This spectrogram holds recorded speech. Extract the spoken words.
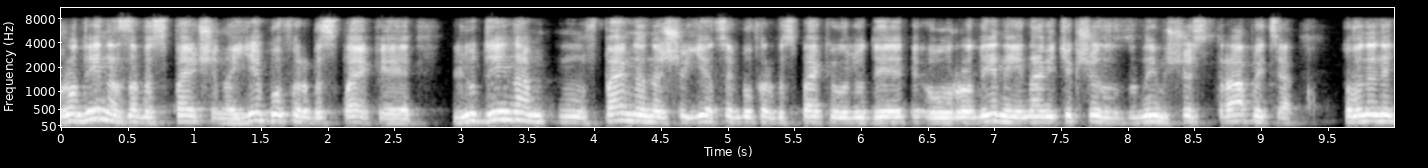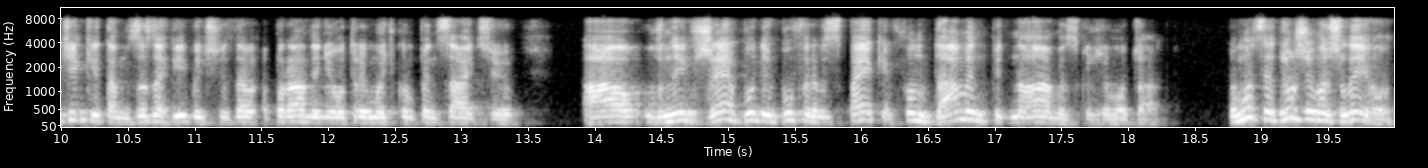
Родина забезпечена, є буфер безпеки. Людина впевнена, що є цей буфер безпеки у люди у родини, і навіть якщо з ним щось трапиться, то вони не тільки там за загибель чи за поранення отримують компенсацію, а в них вже буде буфер безпеки, фундамент під ногами, скажімо так. Тому це дуже важливо.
